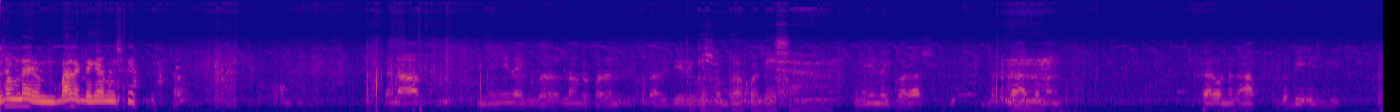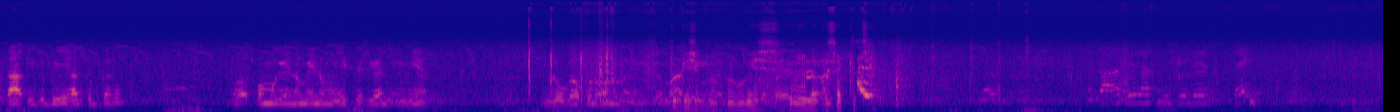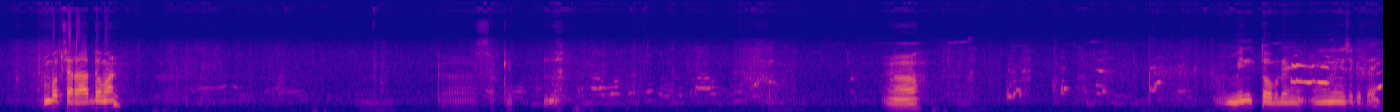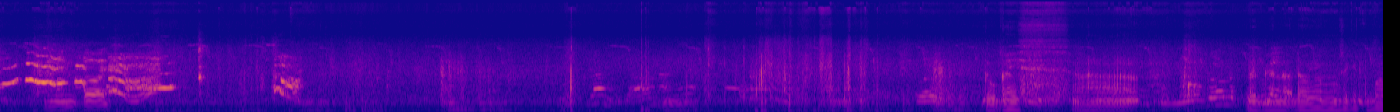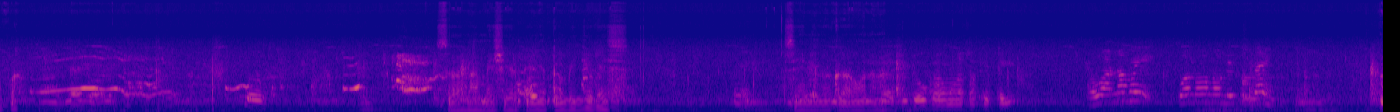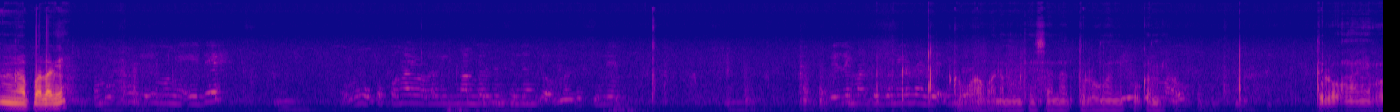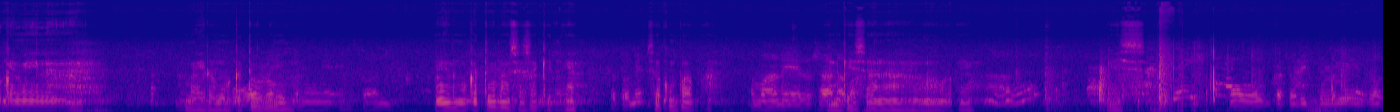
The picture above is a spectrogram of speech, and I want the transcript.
Unsa man dayon balag dagan mong sakit. Kana hinihinay ko garas lang kay para para diri Kasi yung papa guys. Hinihinay ko garas. Madala ka man. Karon naghap gabi taki gabi hantod karon. Wa pa mo ginamay ng ipis gan niya. Lugaw ko noon may Ito gamati. kasi papa ko guys. Nakasakit siya. Ambot sarado man. Kasakit. Ah. Minto yung ano yung sakit eh? Minto eh. Ito guys. Ah, naglala daw yung sakit ng papa. Sana may share pa niyo itong video guys. Kasi nagkakawa na. Dugang mga sakit lagi. Awa na may kuano no dito tay. Nga pala eh. Amo ang mo ni Ede. Ulo ko pa ngayon lagi number din sila do, magasilid. Dili man ko ganina. Kawawa naman guys. Sana tulungan niyo po kami. Tulungan niyo po kami na mayroon makatulong. Mayroon makatulong sa sakit niya. Sa akong papa. Yan Rosana. guys. Sana kayo. Guys. Oh, katulit to lagi ito.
